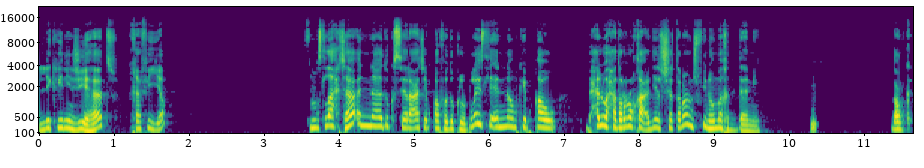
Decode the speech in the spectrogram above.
اللي كاينين جهات خفية في مصلحتها أن هذوك الصراعات يبقاو في هذوك البلايص لأنهم كيبقاو بحال واحد الرقع ديال الشطرنج فين هما خدامين donc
